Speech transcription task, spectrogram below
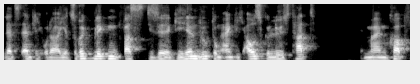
letztendlich oder hier zurückblickend, was diese Gehirnblutung eigentlich ausgelöst hat in meinem Kopf.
